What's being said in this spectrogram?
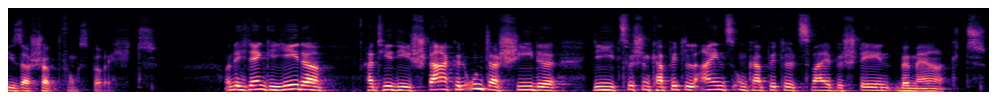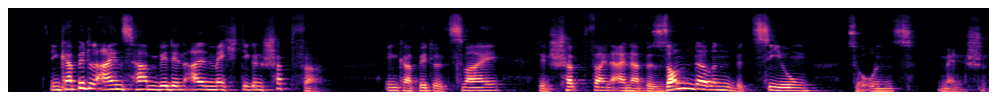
dieser Schöpfungsbericht. Und ich denke, jeder hat hier die starken Unterschiede, die zwischen Kapitel 1 und Kapitel 2 bestehen, bemerkt. In Kapitel 1 haben wir den allmächtigen Schöpfer, in Kapitel 2 den Schöpfer in einer besonderen Beziehung zu uns Menschen.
